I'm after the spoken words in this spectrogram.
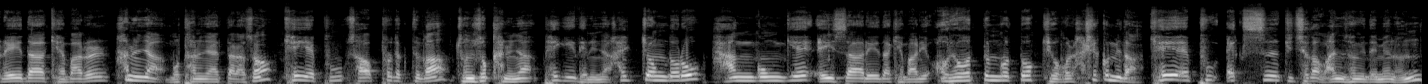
레이더 개발을 하느냐 못하느냐에 따라서 KF 사업 프로젝트가 존속하느냐 폐기되느냐 할 정도로 항공기의 AESA 레이더 개발이 어려웠던 것도 기억을 하실 겁니다. KF-X 기체가 완성이 되면은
